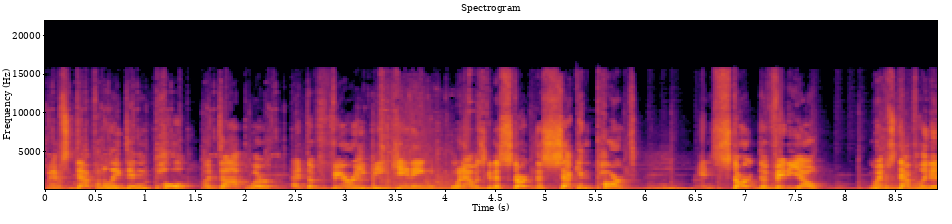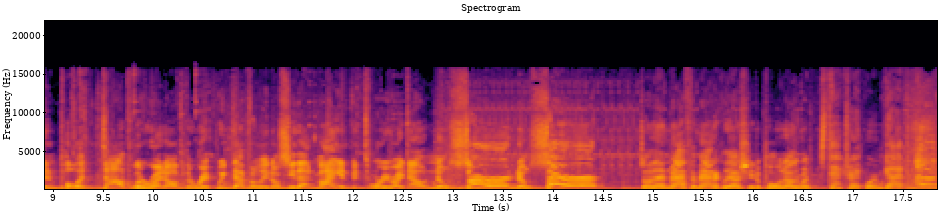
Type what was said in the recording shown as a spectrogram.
Whips definitely didn't pull a Doppler at the very beginning when I was gonna start the second part and start the video. Whips definitely didn't pull a Doppler right off the rip. We definitely don't see that in my inventory right now. No, sir. No, sir. So then mathematically, I just need to pull another one. StatTrak Worm God. Uh,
